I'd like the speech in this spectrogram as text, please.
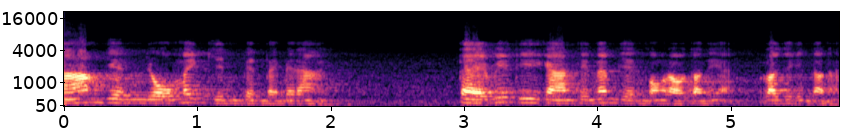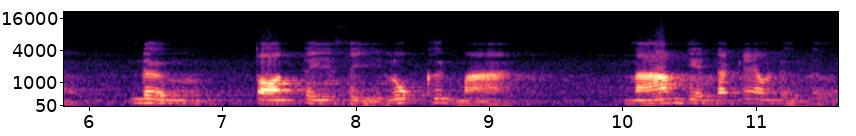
น้ำเย็นโยมไม่กินเป็นไปไม่ได้ แต่วิธีการกินน้ำเย็นของเราตอนนี้เราจะกินตอนไหนหนึ่งตอนตีสี่ลุกขึ้นมา น้ำเย็นสักแก้วหนึ่งเลย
